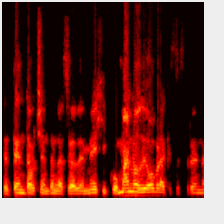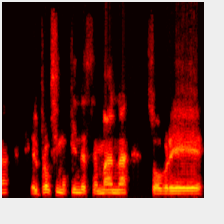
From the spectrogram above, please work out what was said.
70, 80 en la Ciudad de México. Mano de obra que se estrena el próximo fin de semana sobre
